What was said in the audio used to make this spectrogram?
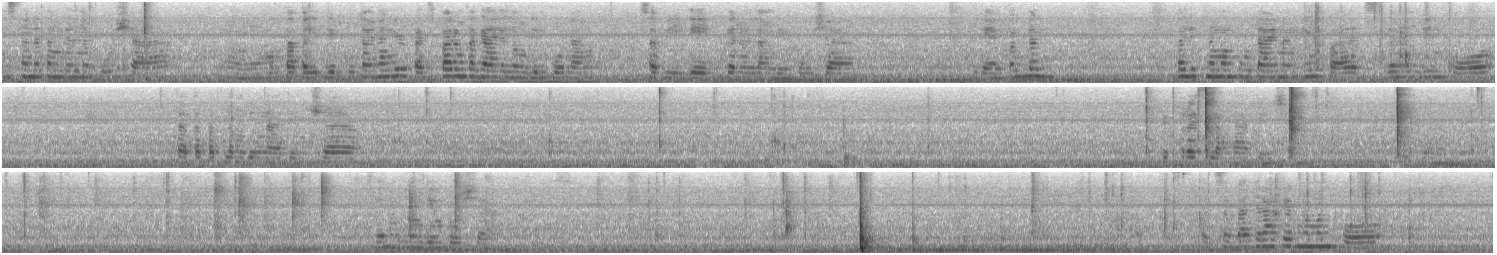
Once na natanggal na po siya, uh, magpapalit din po tayo ng earpads. Parang kagaya lang din po ng sa V8. Ganun lang din po siya. Then, pag nagbalik naman po tayo ng earpads, ganun din po. Tatapat lang din natin siya. I-press lang natin siya. Ganun. Ganun lang din po siya. Pag sa bad rocker naman po,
